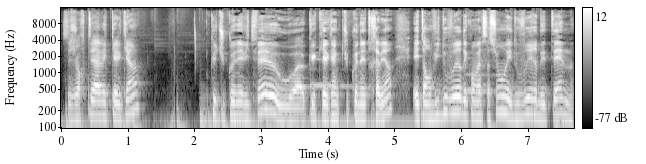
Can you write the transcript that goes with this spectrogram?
C'est genre, t'es avec quelqu'un que tu connais vite fait ou euh, que quelqu'un que tu connais très bien et tu as envie d'ouvrir des conversations et d'ouvrir des thèmes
